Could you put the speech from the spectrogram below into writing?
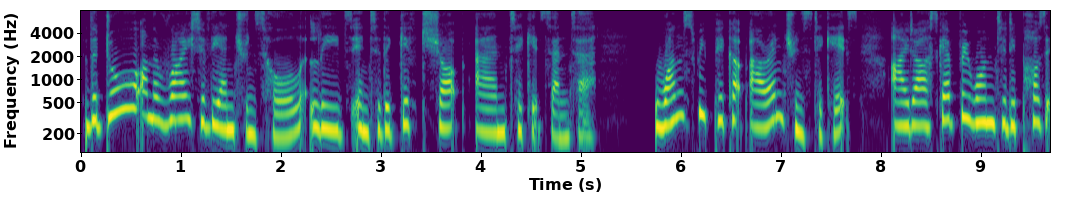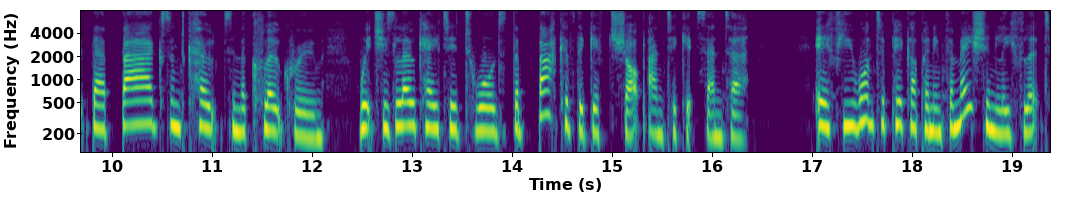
The door on the right of the entrance hall leads into the gift shop and ticket centre. Once we pick up our entrance tickets, I'd ask everyone to deposit their bags and coats in the cloakroom, which is located towards the back of the gift shop and ticket centre. If you want to pick up an information leaflet,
